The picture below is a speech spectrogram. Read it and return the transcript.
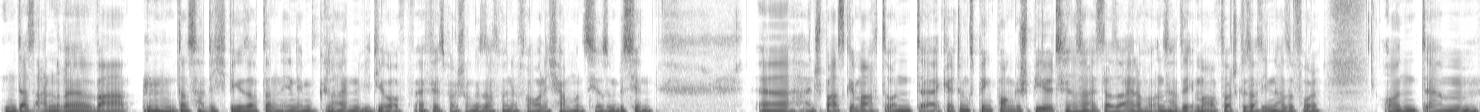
Das andere war, das hatte ich, wie gesagt, dann in dem kleinen Video auf äh, Facebook schon gesagt, meine Frau und ich haben uns hier so ein bisschen äh, einen Spaß gemacht und äh, Erkältungsping-Pong gespielt. Das heißt also, einer von uns hatte immer auf Deutsch gesagt die Nase voll. Und ähm,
